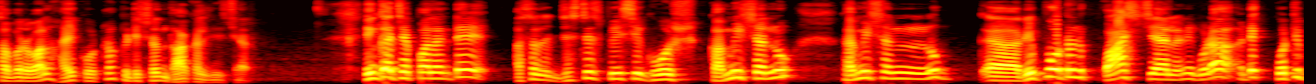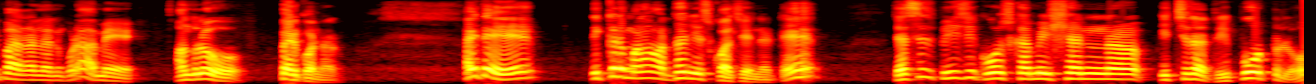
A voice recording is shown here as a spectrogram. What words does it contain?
సబర్వాల్ హైకోర్టులో పిటిషన్ దాఖలు చేశారు. ఇంకా చెప్పాలంటే అసలు జస్టిస్ పిసి ఘోష్ కమిషన్ను కమిషన్ను రిపోర్టును క్వాష్ చేయాలని కూడా అంటే కొట్టిపారాలని కూడా ఆమె అందులో పేర్కొన్నారు. అయితే ఇక్కడ మనం అర్థం చేసుకోవాల్సి ఏంటంటే జస్టిస్ పిసి ఘోష్ కమిషన్ ఇచ్చిన రిపోర్టులో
